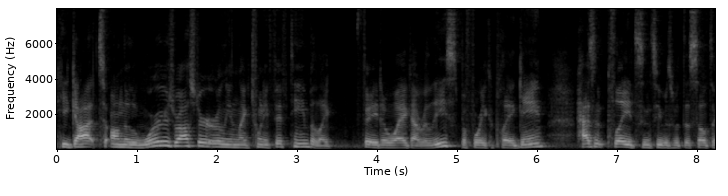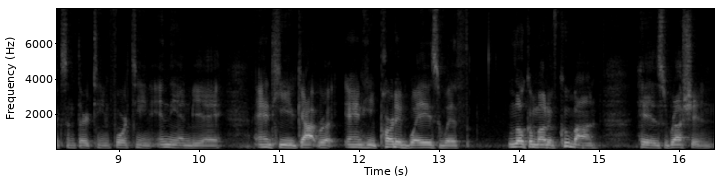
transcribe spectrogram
he got on the Warriors roster early in like 2015, but like faded away, got released before he could play a game. Hasn't played since he was with the Celtics in 13, 14 in the NBA, and he got re- and he parted ways with Lokomotiv Kuban, his Russian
